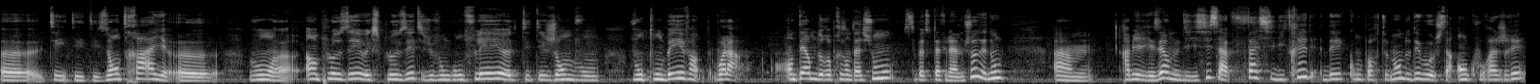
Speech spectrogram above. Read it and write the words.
euh, tes, entrailles vont imploser ou exploser, tes yeux vont gonfler, tes, jambes vont, vont tomber. Enfin, voilà. En termes de représentation, c'est pas tout à fait la même chose. Et donc, Rabbi Eliezer nous dit ici, ça faciliterait des comportements de débauche, ça encouragerait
